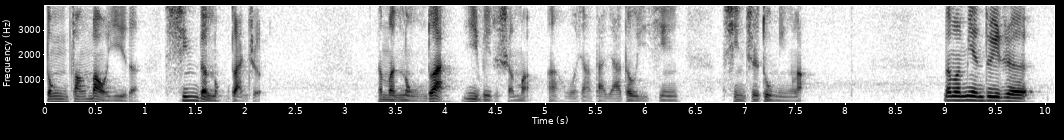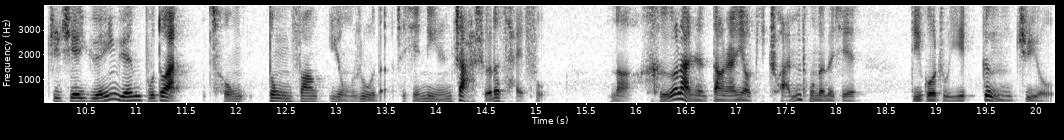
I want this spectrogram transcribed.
东方贸易的新的垄断者。那么垄断意味着什么啊？我想大家都已经心知肚明了。那么面对着这些源源不断从东方涌入的这些令人咋舌的财富，那荷兰人当然要比传统的那些帝国主义更具有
